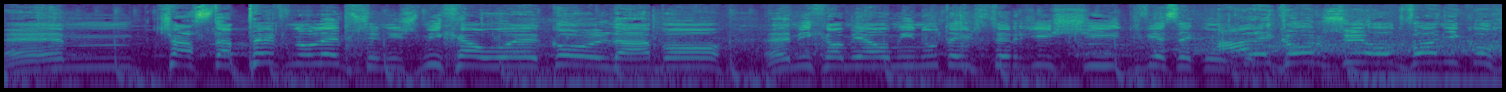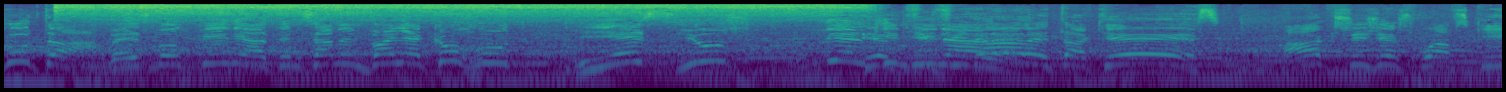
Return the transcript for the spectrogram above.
Em, czas na pewno lepszy niż Michał e, Golda, bo e, Michał miał minutę i 42 sekundy. Ale gorszy od Wani Kochuta. Bez wątpienia, a tym samym Wania Kochut jest już w W wielkim, wielkim finale. finale, tak jest. A Krzysiek Spławski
